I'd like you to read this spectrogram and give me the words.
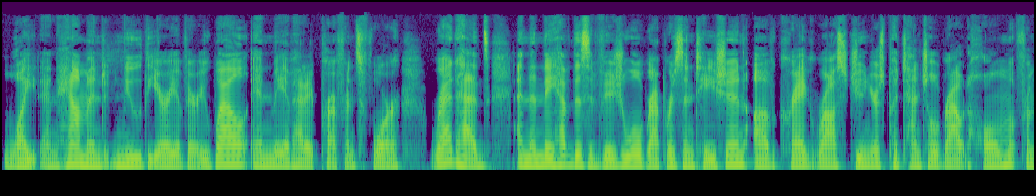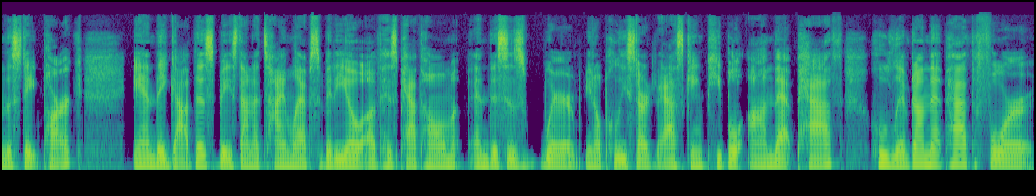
White and Hammond knew the area very well and may have had a preference for redheads. And then they have this visual representation of Craig Ross Jr.'s potential route home from the state park. And they got this based on a time lapse video of his path home. And this is where, you know, police started asking people on that path who lived on that path for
